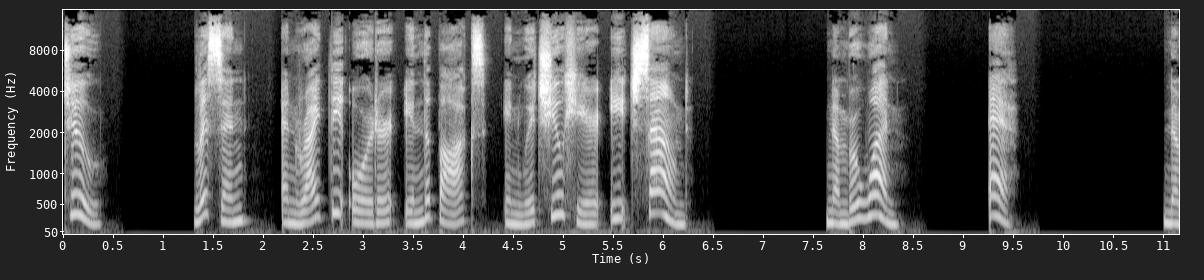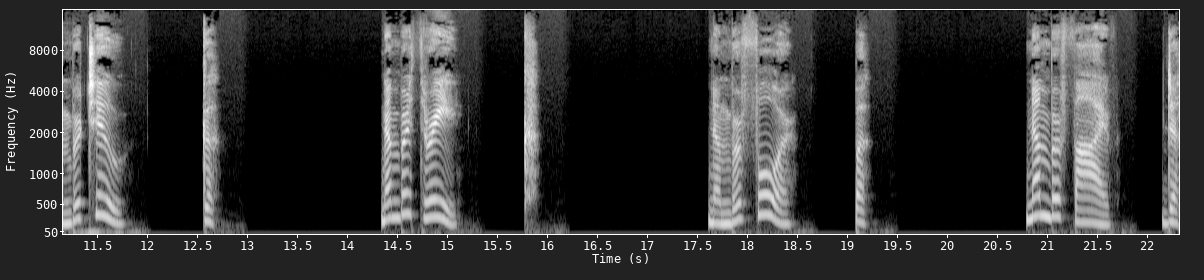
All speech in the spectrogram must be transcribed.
2. Listen and write the order in the box in which you hear each sound. Number 1. E. Number 2. G. Number 3. K. Number 4. B. Number 5. D.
